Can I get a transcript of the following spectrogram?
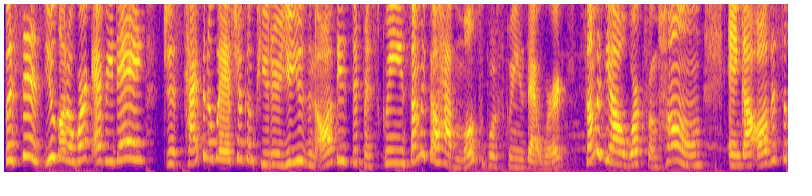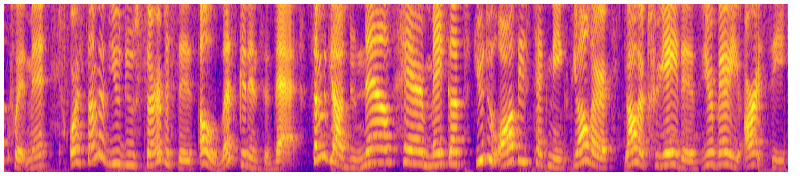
But sis, you go to work every day just typing away at your computer. You're using all these different screens. Some of y'all have multiple screens at work. Some of y'all work from home and got all this equipment. Or some of you do services. Oh, let's get into that. Some of y'all do nails, hair, makeup. You do all these techniques. Y'all are y'all are creatives. You're very artsy.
